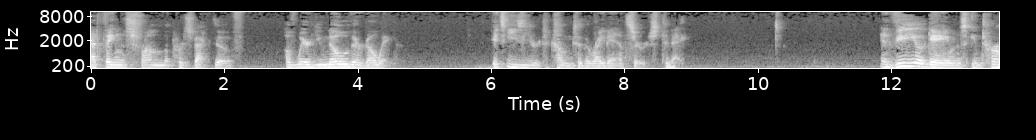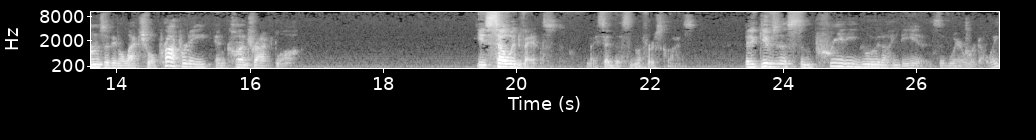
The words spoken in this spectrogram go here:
at things from the perspective of where you know they're going, it's easier to come to the right answers today. And video games, in terms of intellectual property and contract law, is so advanced, I said this in the first class, that it gives us some pretty good ideas of where we're going.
